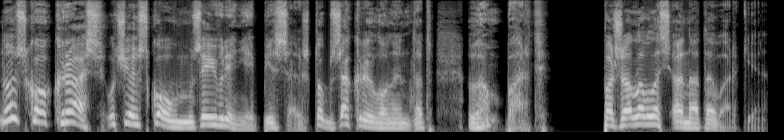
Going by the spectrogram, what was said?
«Ну, сколько раз участковому заявление писали, чтоб закрыл он этот ломбард?» — пожаловалась она товарке.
